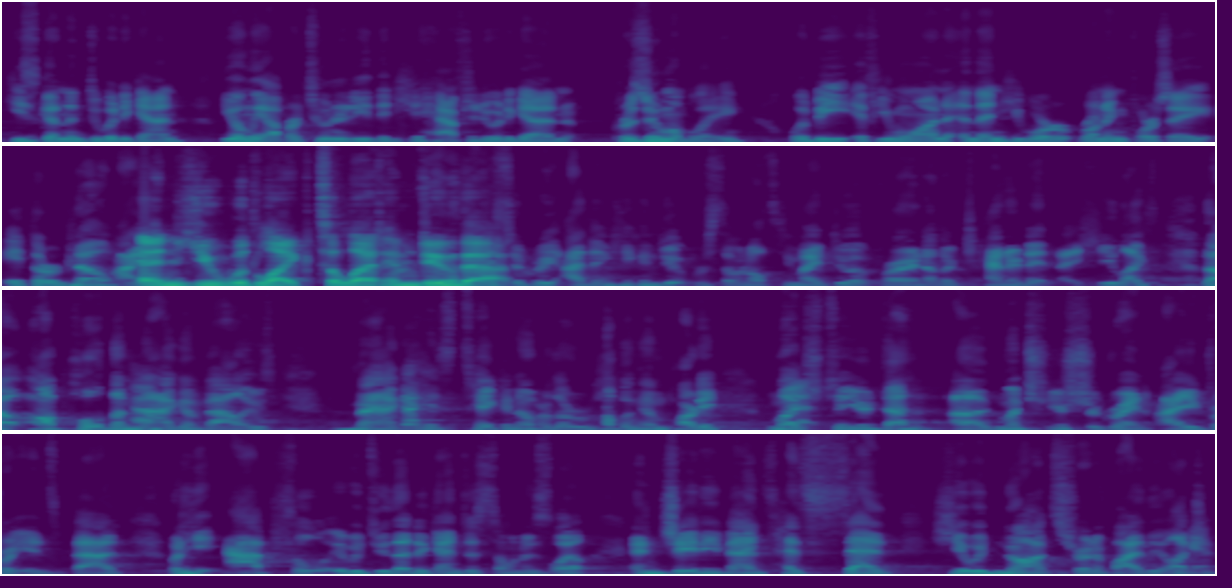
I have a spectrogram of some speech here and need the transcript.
he's going to do it again, the only opportunity that he'd have to do it again, presumably, would be if he won and then he were running for say a third term. No, I And you would like to let him do that. disagree. I think he can do it for someone else. He might do it for another candidate that he likes that'll uphold the MAGA values. MAGA has taken over the Republican Party, much Yeah. to your death, uh, much to your chagrin. I agree, it's bad, but he absolutely would do that again to someone who's loyal. And JD Vance has said he would not certify the election.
